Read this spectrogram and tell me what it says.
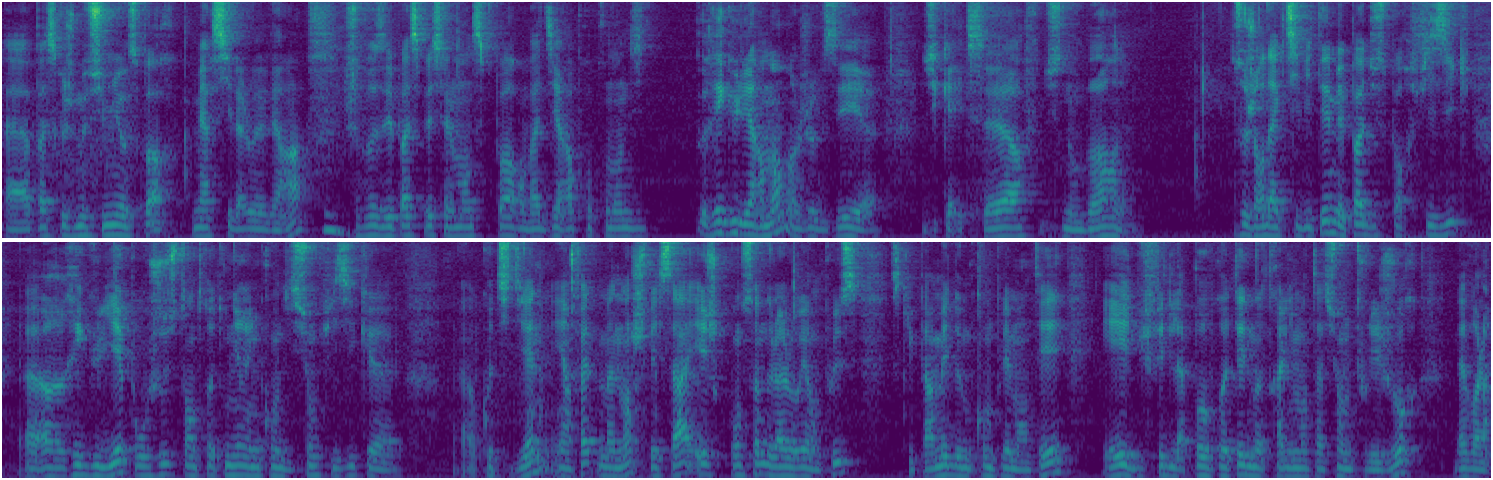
parce que je me suis mis au sport, merci l'aloe vera. Mmh. Je faisais pas spécialement de sport, on va dire à proprement dit régulièrement. Je faisais euh, du kitesurf, du snowboard, ce genre d'activité, mais pas du sport physique euh, régulier pour juste entretenir une condition physique euh, quotidienne. Et en fait, maintenant, je fais ça et je consomme de l'aloe en plus, ce qui permet de me complémenter et du fait de la pauvreté de notre alimentation de tous les jours, ben voilà,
